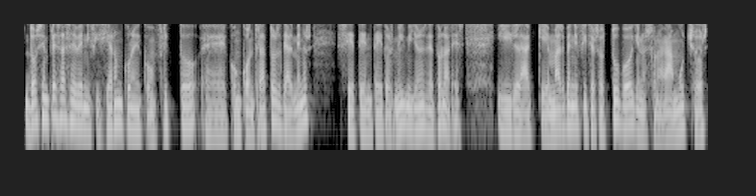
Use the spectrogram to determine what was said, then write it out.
Dos empresas se beneficiaron con el conflicto eh, con contratos de al menos 72.000 millones de dólares. Y la que más beneficios obtuvo, y que nos sonará a muchos,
